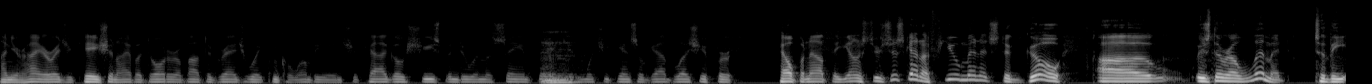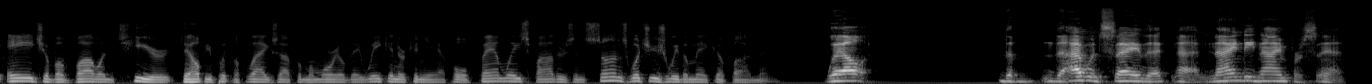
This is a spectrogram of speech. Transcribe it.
on your higher education. I have a daughter about to graduate from Columbia in Chicago. She's been doing the same thing, getting what she can. So God bless you for helping out the youngsters. Just got a few minutes to go. Uh, is there a limit to the age of a volunteer to help you put the flags out for Memorial Day weekend, or can you have whole families, fathers and sons? What's usually the makeup on that? Well, the, the I would say that ninety nine percent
